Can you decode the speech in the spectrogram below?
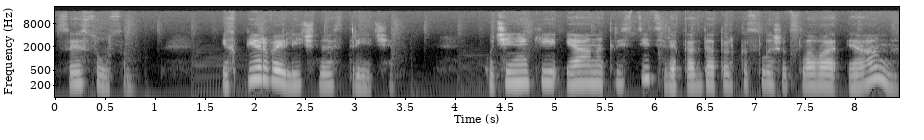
с Иисусом. Их первая личная встреча. Ученики Иоанна Крестителя, когда только слышат слова Иоанна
